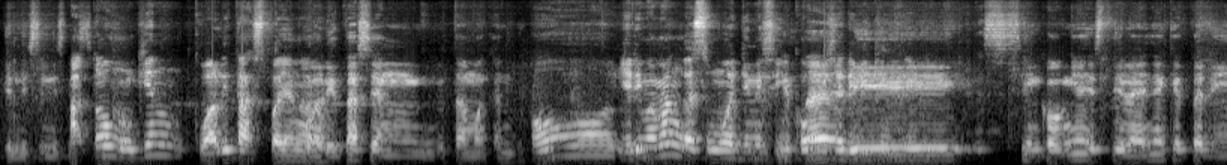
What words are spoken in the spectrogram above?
jenis-jenis Atau singkong. mungkin kualitas Pak yang ada? kualitas yang utamakan. Oh, jadi memang nggak semua jenis singkong kita bisa di dibikin keripik? singkongnya istilahnya kita di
